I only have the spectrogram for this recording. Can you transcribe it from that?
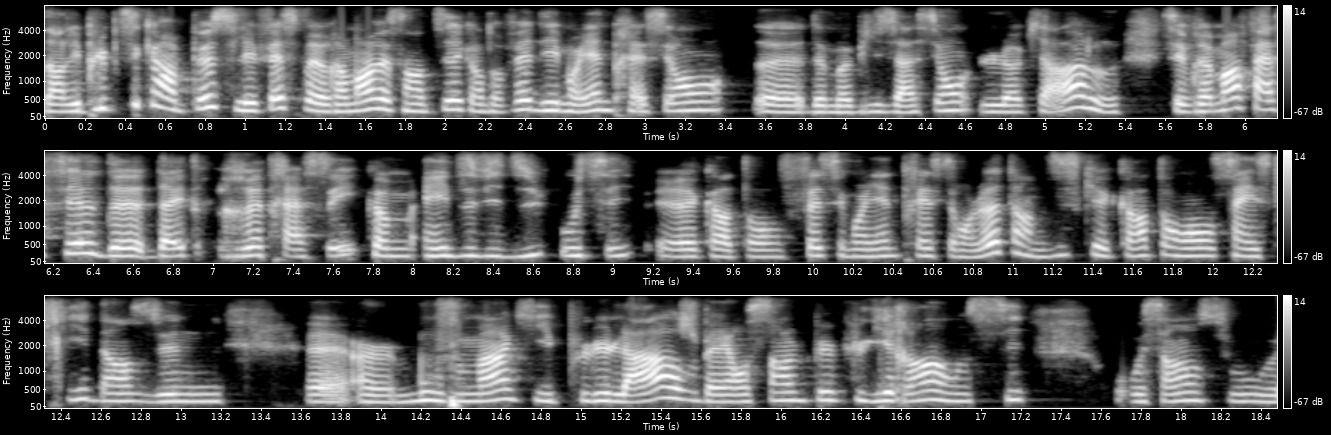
dans les plus petits campus, l'effet se fait vraiment ressentir quand on fait des moyens de pression euh, de mobilisation locale. C'est vraiment facile d'être retracé comme individu aussi euh, quand on fait ces moyens de pression-là, tandis que quand on s'inscrit dans un mouvement qui est plus large, ben on se sent un peu plus grand aussi, au sens où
